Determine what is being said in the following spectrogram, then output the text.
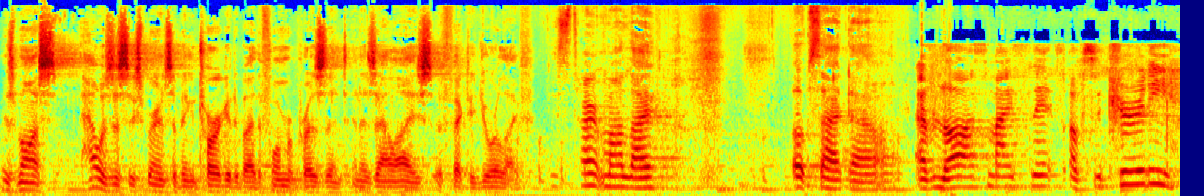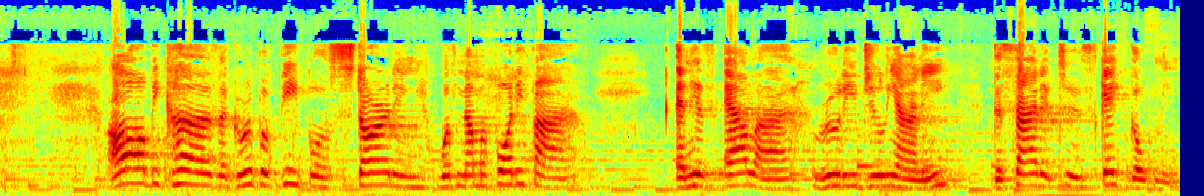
Ms. Moss, how has this experience of being targeted by the former president and his allies affected your life? It's turned my life upside down. I've lost my sense of security, all because a group of people, starting with number 45 and his ally, Rudy Giuliani, decided to scapegoat me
